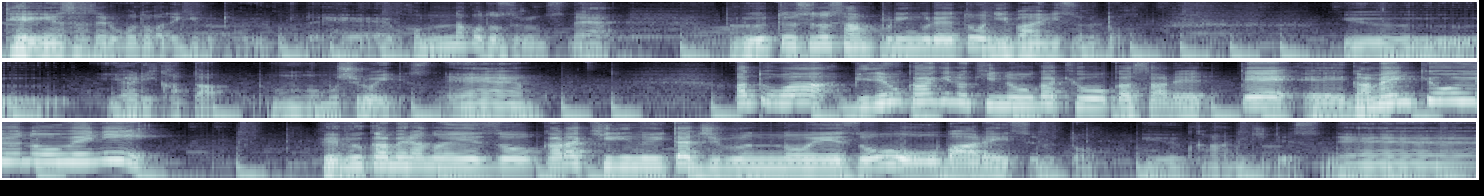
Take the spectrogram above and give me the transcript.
低減させることができるということで、へえ、こんなことするんですね。Bluetooth のサンプリングレートを2倍にするというやり方。うん、面白いですね。あとは、ビデオ会議の機能が強化されて、えー、画面共有の上に、ウェブカメラの映像から切り抜いた自分の映像をオーバーレイするという感じですね。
